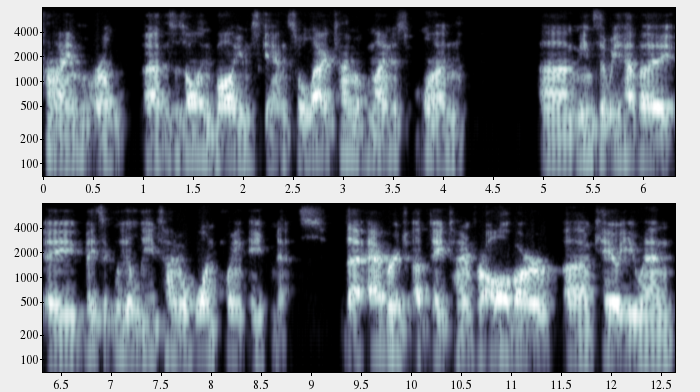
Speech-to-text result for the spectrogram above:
time, or uh, this is all in volume scan, so a lag time of minus one um, means that we have a, a basically a lead time of 1.8 minutes the average update time for all of our um, KOUN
